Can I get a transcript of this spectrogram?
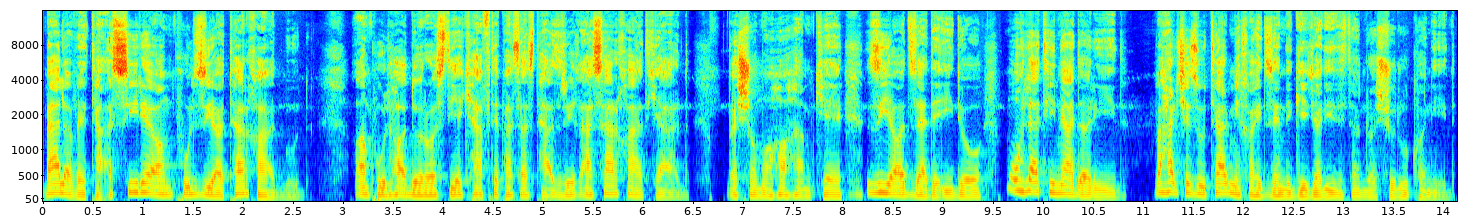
به علاوه تأثیر آمپول زیادتر خواهد بود. آمپول ها درست یک هفته پس از تزریق اثر خواهد کرد. و شماها هم که زیاد زده اید و مهلتی ندارید و هرچه زودتر می‌خواهید زندگی جدیدتان را شروع کنید.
